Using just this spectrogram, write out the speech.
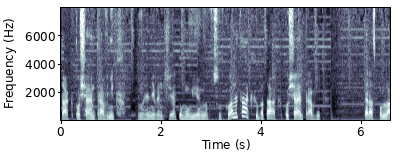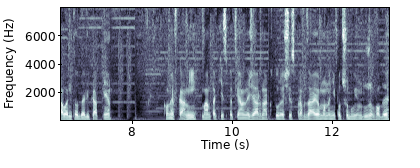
Tak, posiałem trawnik. No ja nie wiem, czy ja to mówiłem na początku, ale tak, chyba tak. Posiałem trawnik. Teraz podlałem to delikatnie konewkami. Mam takie specjalne ziarna, które się sprawdzają, one nie potrzebują dużo wody.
